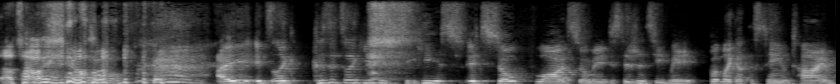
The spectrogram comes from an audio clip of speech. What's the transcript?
That's how I feel. I it's like because it's like you can see he is it's so flawed so many decisions he made but like at the same time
